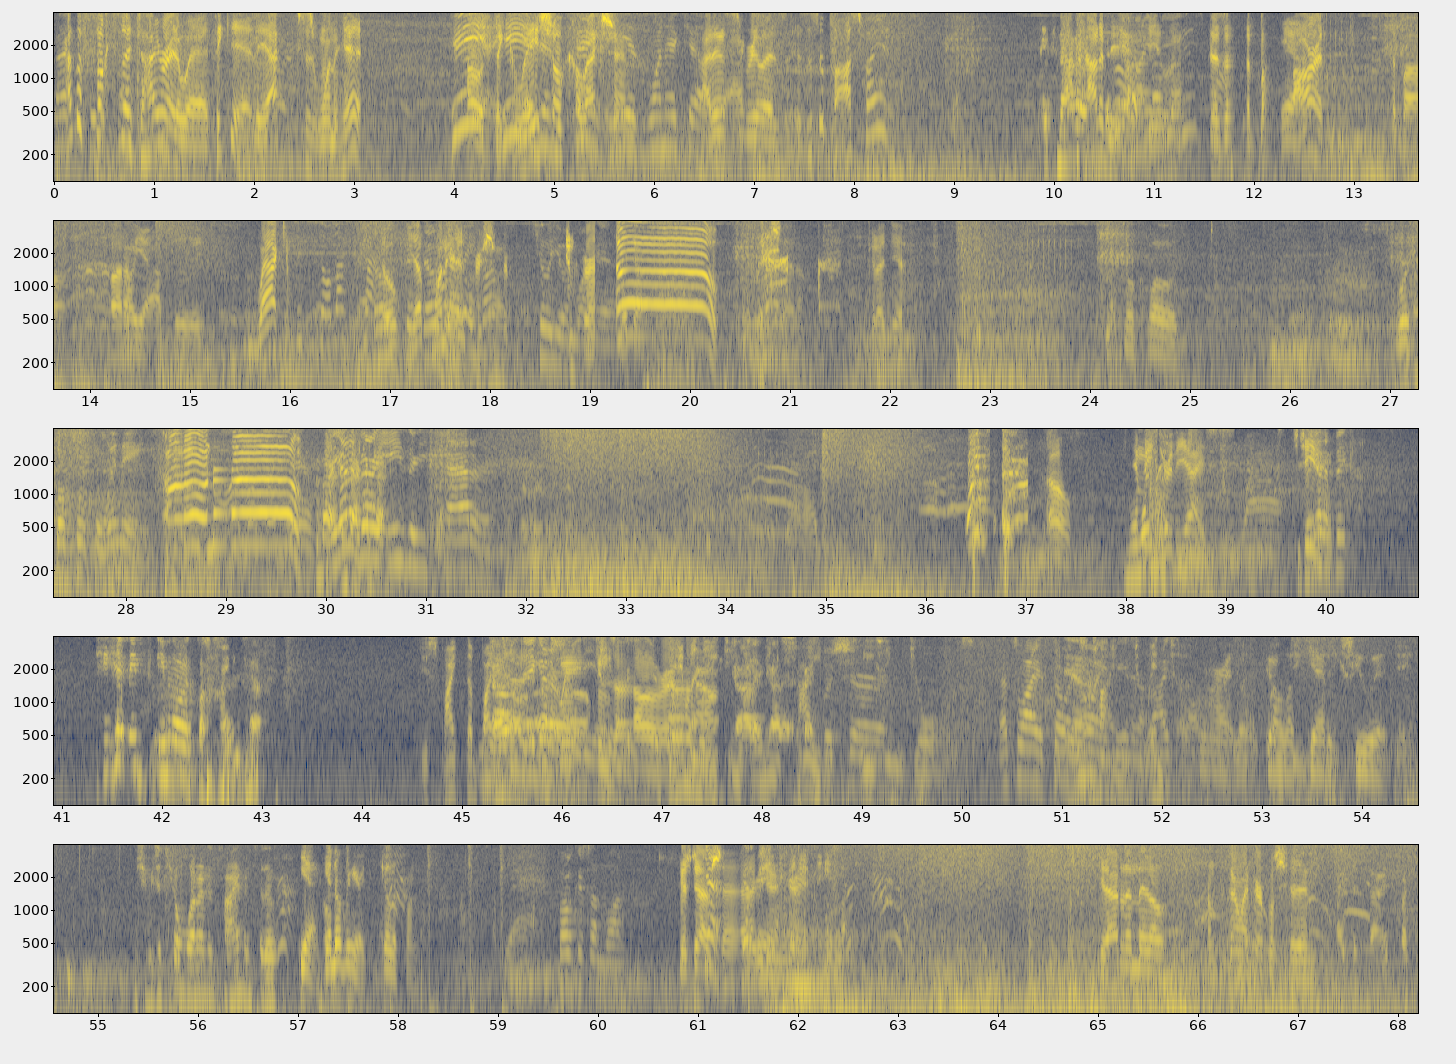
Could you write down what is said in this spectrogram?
Back how the to fuck did I die right away? I think the, the axe is one hit. He, Oh, the he Glacial insane. Collection. He is one hit kill. I didn't s- realize. Is this a boss fight? It's not a. Gotta be. Yeah. There's a, a bar Yeah. at the bottom. Oh yeah, absolutely. Whack him. This is our last chance. Nope, yep, one hit for sure. Kill you in one Confirm. hit. Oh! Good shadow. Good idea. So close. We're so close to winning. Oh no! Come back, You got a very come back. easy pattern. God. What? Oh, hit me through the ice. Wow. They Cheating. got a big. he hit me even though I was behind him. Despite the No, biting they got a Wings radius. emanating Got it, from inside For his sure. pleasing jaws. That's why it's so Yeah. Annoying time being in to an ice enter. wall. Alright, let's go. Let's get it. Do it. Should we just kill one at a time instead of? Yeah, get over here. Kill this one. Yeah. Focus on one. Good job, Yeah, Shadow. yeah, You're doing great. I need luck. Get out of the middle. I'm throwing my purple shit in. I just died. Fuck.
